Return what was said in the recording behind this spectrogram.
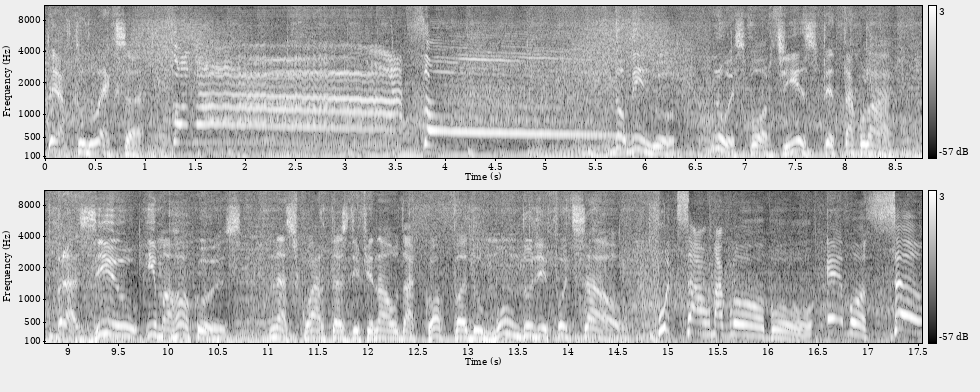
perto do Hexa. Golaço! Domingo, no Esporte Espetacular. Brasil e Marrocos. Nas quartas de final da Copa do Mundo de Futsal. Futsal na Globo. Emoção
